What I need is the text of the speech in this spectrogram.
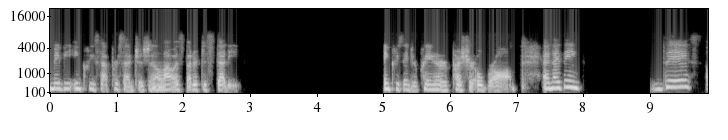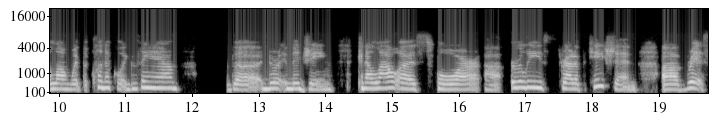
maybe increase that percentage and allow us better to study increase intracranial pressure overall. And I think this, along with the clinical exam, the neuroimaging, can allow us for uh, early stratification of risks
